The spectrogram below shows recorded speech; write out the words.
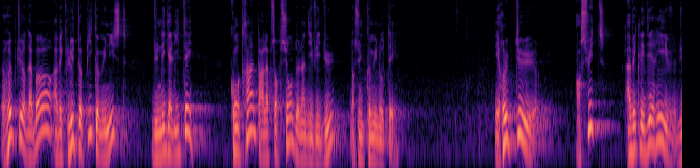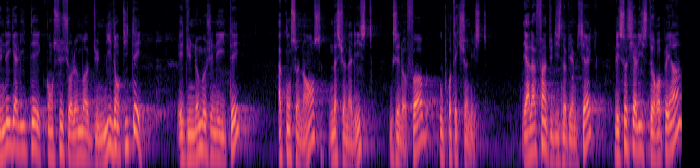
Rupture d'abord avec l'utopie communiste d'une égalité contrainte par l'absorption de l'individu dans une communauté. Et rupture ensuite avec les dérives d'une égalité conçue sur le mode d'une identité et d'une homogénéité à consonance nationaliste, xénophobe ou protectionniste. Et à la fin du XIXe siècle, les socialistes européens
